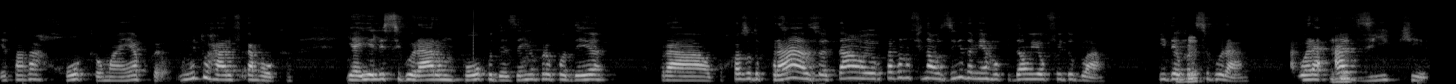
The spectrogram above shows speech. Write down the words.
eu estava rouca uma época, muito raro ficar rouca. E aí eles seguraram um pouco o desenho para eu poder, pra, por causa do prazo e tal, eu estava no finalzinho da minha rouquidão e eu fui dublar. E deu uhum. para segurar. Agora, uhum. a Vicky,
